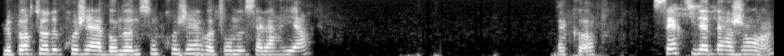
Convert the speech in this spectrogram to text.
Le porteur de projet abandonne son projet, retourne au salariat. D'accord Certes, il a de l'argent. Hein.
